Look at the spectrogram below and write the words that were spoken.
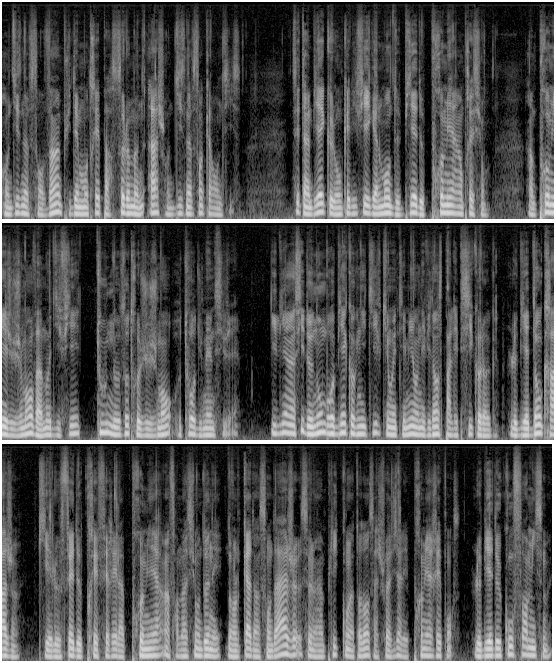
en 1920 puis démontré par Solomon H en 1946. C'est un biais que l'on qualifie également de biais de première impression. Un premier jugement va modifier tous nos autres jugements autour du même sujet. Il y a ainsi de nombreux biais cognitifs qui ont été mis en évidence par les psychologues. Le biais d'ancrage, qui est le fait de préférer la première information donnée. Dans le cas d'un sondage, cela implique qu'on a tendance à choisir les premières réponses. Le biais de conformisme,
